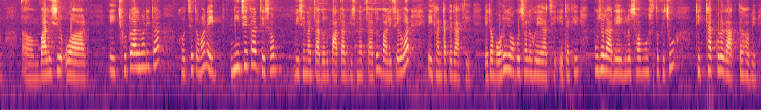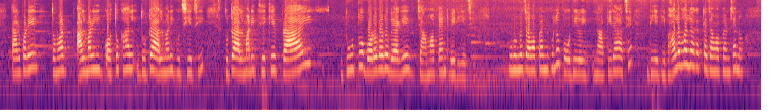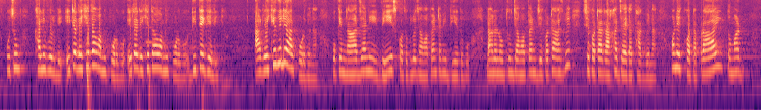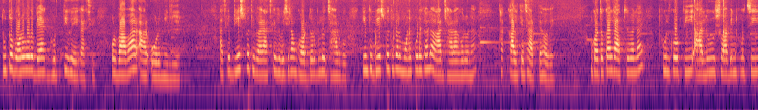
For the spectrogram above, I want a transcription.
বালিশের ওয়ার। এই ছোট আলমারিটা হচ্ছে তোমার এই নিচেকার যেসব বিছানার চাদর, পাতার বিছানার চাদর, বালিশের ওয়ার এইখানটাতে রাখি। এটা বড়ই অগোছালো হয়ে আছে। এটাকে পুজোর আগে এগুলো সমস্ত কিছু ঠিকঠাক করে রাখতে হবে। তারপরে তোমার আলমারি, গতকাল দুটো আলমারি গুছিয়েছি। দুটো আলমারি থেকে প্রায় দুটো বড় বড় ব্যাগে জামা প্যান্ট বেরিয়েছে। পুরনো জামা প্যান্টগুলো বৌদির ওই নাতিরা আছে, দিয়ে দিই। ভালো ভালো এক একটা জামা প্যান্ট জানো? কুচুম খালি বলবে, এটা রেখে দাও, আমি পরবো। এটা রেখে দাও, আমি পরবো। দিতে গেলি। আর রেখে দিলে আর পরবে না। ওকে না জানি বেশ কতগুলো জামা প্যান্ট আমি দিয়ে দেবো। নাহলে নতুন জামা প্যান্ট যে কটা আসবে, সে কটা রাখার জায়গা থাকবে না। অনেক কটা। প্রায় তোমার দুটো বড় বড় ব্যাগ ভর্তি হয়ে গেছে, ওর বাবার আর ওর মিলিয়ে। আজকে বৃহস্পতিবার, আজকে ভেবেছিলাম ঘরদোরগুলো ঝাড়বো, কিন্তু বৃহস্পতিবার মনে পড়ে গেল আর ঝাড়া হলো না কালকে ঝাড়তে হবে। গতকাল রাত্রেবেলায় ফুলকপি, আলু, সয়াবিন কুচি,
